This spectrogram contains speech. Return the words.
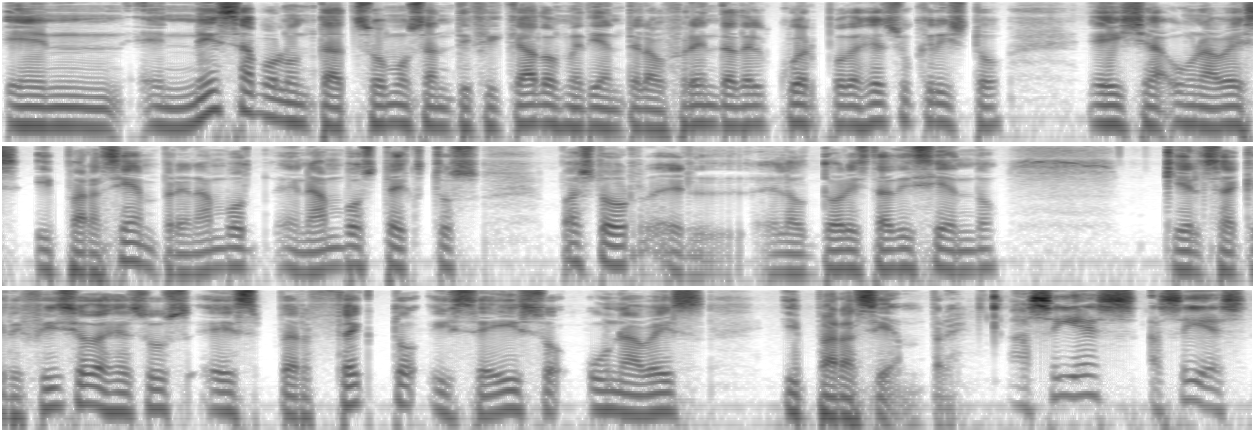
en, esa voluntad somos santificados mediante la ofrenda del cuerpo de Jesucristo, hecha una vez y para siempre. En ambos, en ambos textos, pastor, el, el autor está diciendo que el sacrificio de Jesús es perfecto y se hizo una vez y para siempre. Así es, así es.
